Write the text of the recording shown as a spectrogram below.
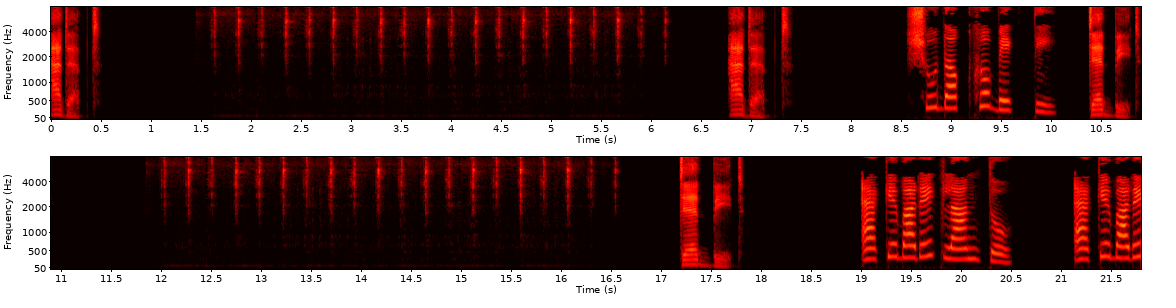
adept, adept, সুদক্ষ ব্যক্তি deadbeat, deadbeat, একেবারে ক্লান্ত একেবারে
